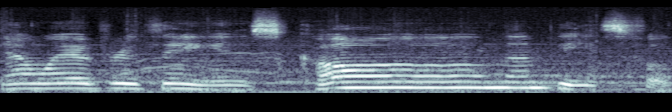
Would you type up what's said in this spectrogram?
Now everything is calm and peaceful.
